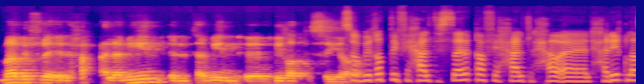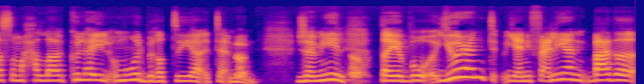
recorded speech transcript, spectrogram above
ما بفرق الحق على مين التأمين آه، بيغطي السيارة. سو بيغطي في حالة السرقة في حالة الح... الحريق لا سمح الله كل هاي الأمور بغطيها التأمين. جميل. نعم. طيب ويورنت يعني فعليا بعد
